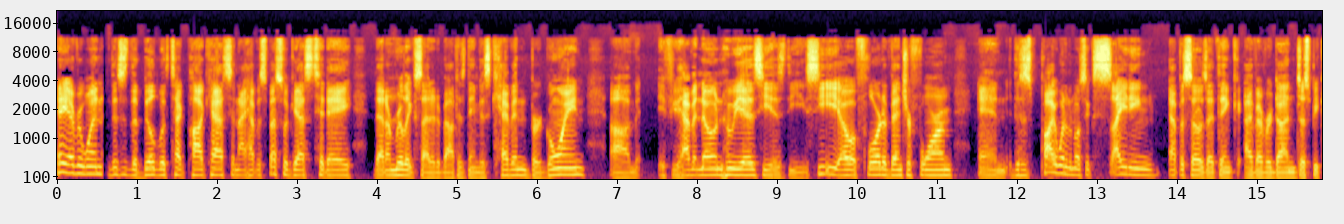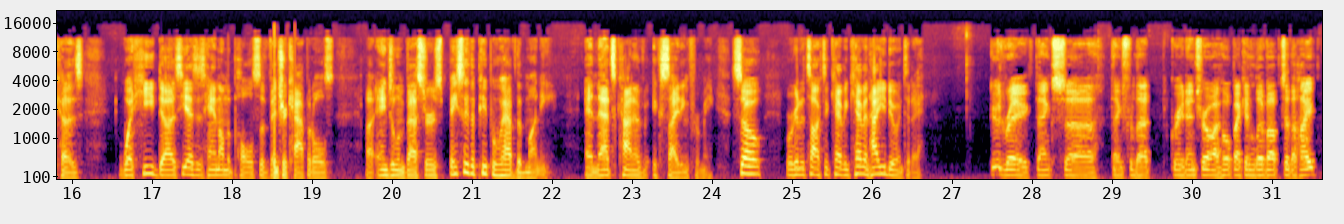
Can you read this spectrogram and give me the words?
Hey everyone, this is the Build with Tech podcast, and I have a special guest today that I'm really excited about. His name is Kevin Burgoyne. Um, if you haven't known who he is, he is the CEO of Florida Venture Forum, and this is probably one of the most exciting episodes I think I've ever done, just because what he does, he has his hand on the pulse of venture capitals, uh, angel investors, basically the people who have the money. And that's kind of exciting for me. So we're going to talk to Kevin. Kevin, how you doing today? Good, Rey. Thanks. Uh, thanks for that great intro. I hope I can live up to the hype.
